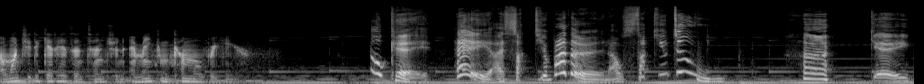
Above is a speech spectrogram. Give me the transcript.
I want you to get his attention and make him come over here. Okay. Hey, I sucked your brother, and I'll suck you too. Huh, gay.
